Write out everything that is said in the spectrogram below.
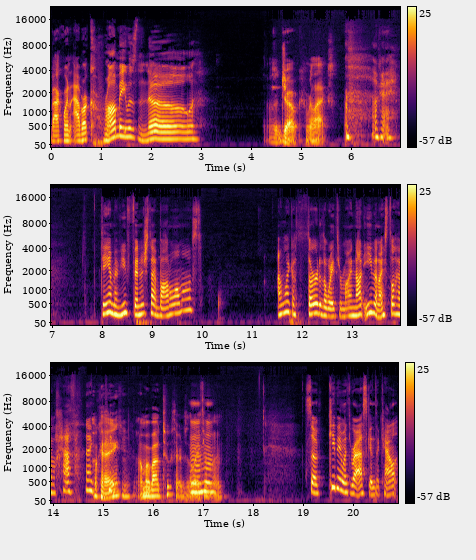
back when Abercrombie was no. That was a joke. Relax. Okay. Damn, have you finished that bottle almost? I'm like a third of the way through mine. Not even. I still have half. Okay, I'm about two thirds of the way through mine. So, keeping with Raskin's account,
